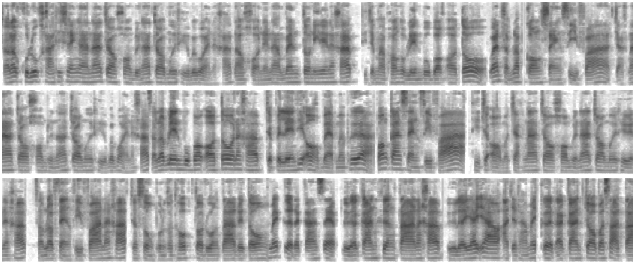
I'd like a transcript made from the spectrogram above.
สำหรับคุณลูกค้าที่ใช้งานหน้าจอคอมหรือหน้าจอมือถือบ่อยๆนะครับ เราขอแนะนำแว่นตัวนี้เลยนะครับ ที่จะมาพร้อมกับเลนส์บูบ็อกออโต้แว่นสำหรับกองแสงสีฟ้า จากหน้าจอคอมหรือหน้าจอมือถือบ่อยๆนะครับสำหรับเลนส์บูบ็อกออโต้นะครับจะเป็นเลนส์ที่ออกแบบมาเพื่อ ป้องกันแสงสีฟ้าที่จะออกมาจากหน้าจอคอมหรือหน้าจอมือถือนะครับสำหรับแสงสีฟ้านะครับจะส่งผลกระทบต่อดวงตาโดยตรง ไม่เกิดอาการแสบหรืออาการเคืองตานะครับหรือระยะยาวอาจจะทำให้เกิดอาการจอประสาทตา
